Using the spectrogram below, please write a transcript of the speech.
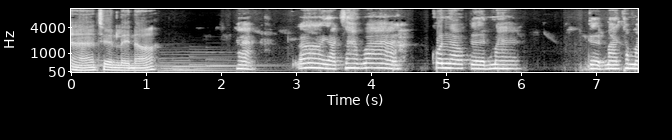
อ่าเชิญเลยเนาะค่ะก็อยากทราบว่าคนเราเกิดมา เกิดมาทำไม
